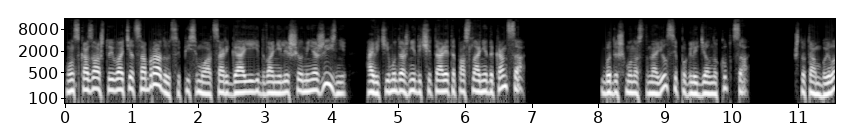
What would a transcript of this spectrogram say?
Он сказал, что его отец обрадуется письму, а царь Гая едва не лишил меня жизни, а ведь ему даже не дочитали это послание до конца». Бадышмон остановился и поглядел на купца. «Что там было?»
